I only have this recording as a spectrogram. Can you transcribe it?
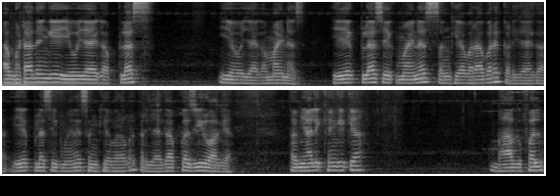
अब घटा देंगे, ये हो जाएगा प्लस, ये हो जाएगा माइनस। एक प्लस एक माइनस संख्या बराबर है, कट जाएगा। एक प्लस एक माइनस संख्या बराबर कट जाएगा। आपका ज़ीरो आ गया। तो अब यहाँ लिखेंगे क्या? भागफल।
